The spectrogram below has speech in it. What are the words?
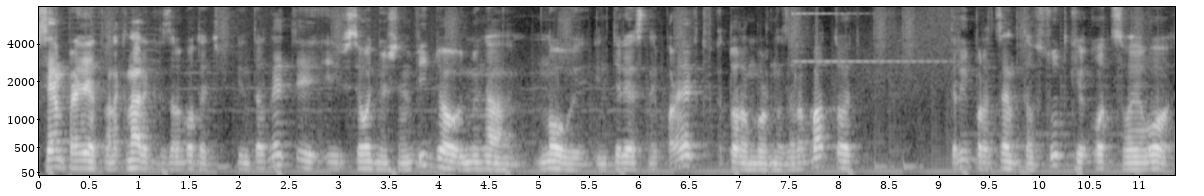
Всем привет! Вы на канале Как заработать в интернете и в сегодняшнем видео у меня новый интересный проект, в котором можно зарабатывать 3% в сутки от своего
